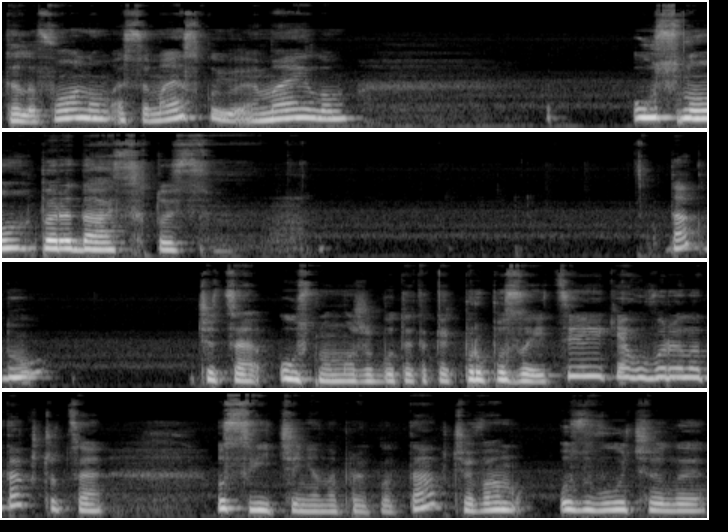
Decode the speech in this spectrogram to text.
Телефоном, смс-кою, емейлом. Усно передасть хтось. Так, ну, чи це усно може бути так, як пропозиція, як я говорила, так, що це освідчення, наприклад, так? Чи вам озвучили,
